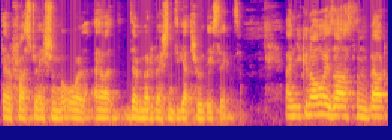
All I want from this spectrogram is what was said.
their frustration or uh, their motivation to get through these things. And you can always ask them about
